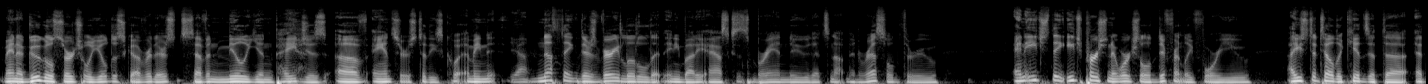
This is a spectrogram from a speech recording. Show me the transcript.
man, a Google search will you'll discover there's seven million pages of answers to these questions. I mean, Yeah. nothing. There's very little that anybody asks that's brand new that's not been wrestled through, and each thing, each person it works a little differently for you. I used to tell the kids at the at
